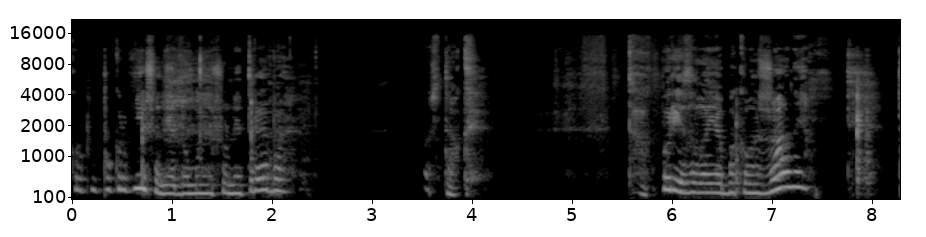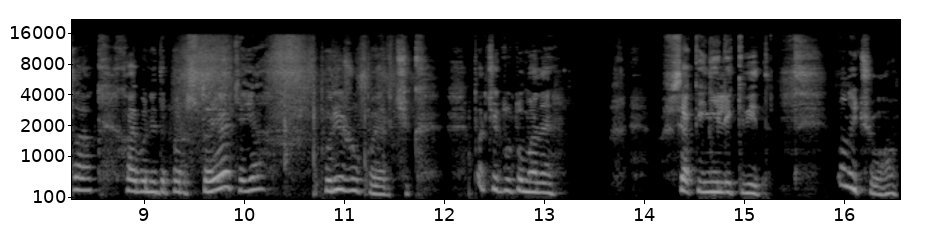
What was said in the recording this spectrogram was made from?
Круп- Покрупніше, я думаю, що не треба. Ось так. Так, порізала я баклажани. Так, хай вони тепер стоять, а я поріжу перчик. Перчик тут у мене всякий не ліквід. Ну нічого.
